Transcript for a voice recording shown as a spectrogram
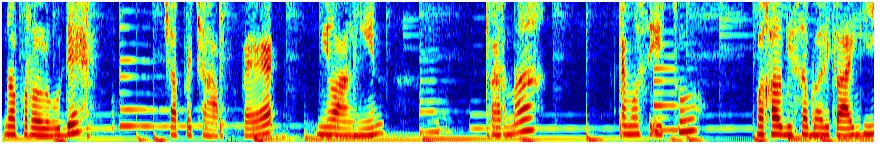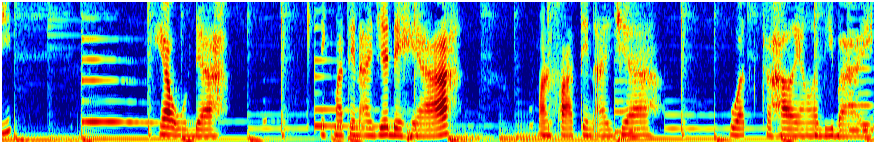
Nggak perlu deh capek-capek ngilangin karena emosi itu bakal bisa balik lagi. Ya udah, nikmatin aja deh ya. Manfaatin aja buat ke hal yang lebih baik.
